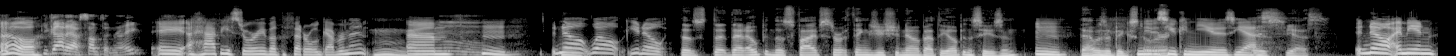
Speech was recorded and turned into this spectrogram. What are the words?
oh, you got to have something, right? A, a happy story about the federal government. Mm. Um, mm. Hmm. No, mm. well, you know those the, that open those five store things you should know about the open season. Mm. That was a big story. News you can use. Yes. yes. No, I mean,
